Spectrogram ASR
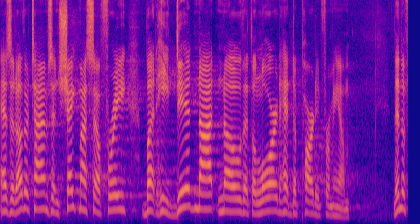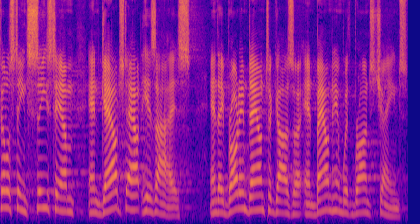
as at other times and shake myself free. But he did not know that the Lord had departed from him. Then the Philistines seized him and gouged out his eyes. And they brought him down to Gaza and bound him with bronze chains,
